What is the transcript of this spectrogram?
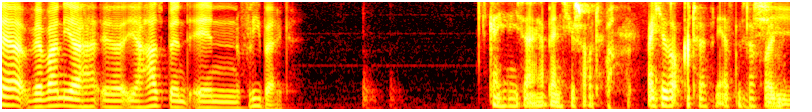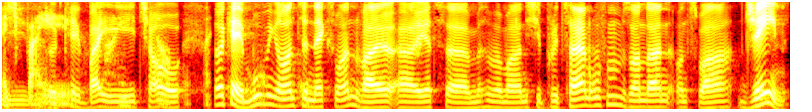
der, wer war denn ihr, ihr, ihr Husband in Fleabag? Kann ich nicht sagen, habe ja nicht geschaut. War ich ja so abgeturnt von den ersten zwei Folgen. Ich weiß. okay, bye, ciao. Okay, moving on to the next one, weil äh, jetzt äh, müssen wir mal nicht die Polizei anrufen, sondern und zwar Jane.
